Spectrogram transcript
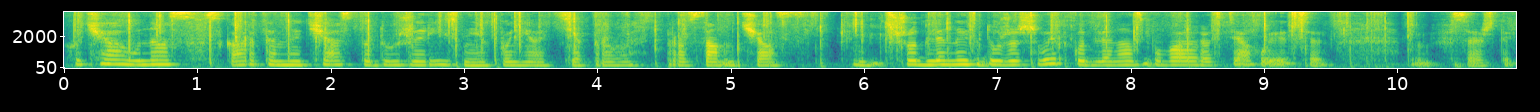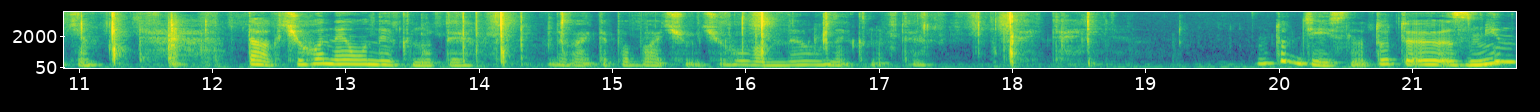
Хоча у нас з картами часто дуже різні поняття про, про сам час. Що для них дуже швидко, для нас буває розтягується все ж таки. Так, чого не уникнути? Давайте побачимо, чого вам не уникнути. Ну, тут дійсно, тут е, змін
